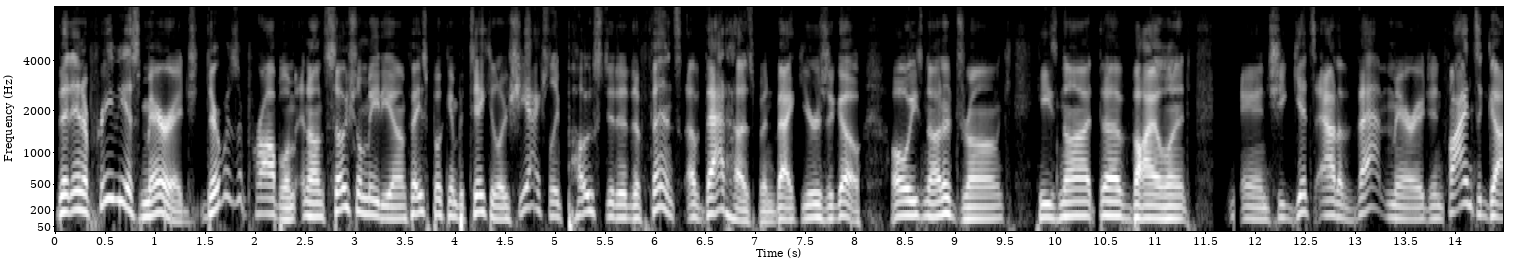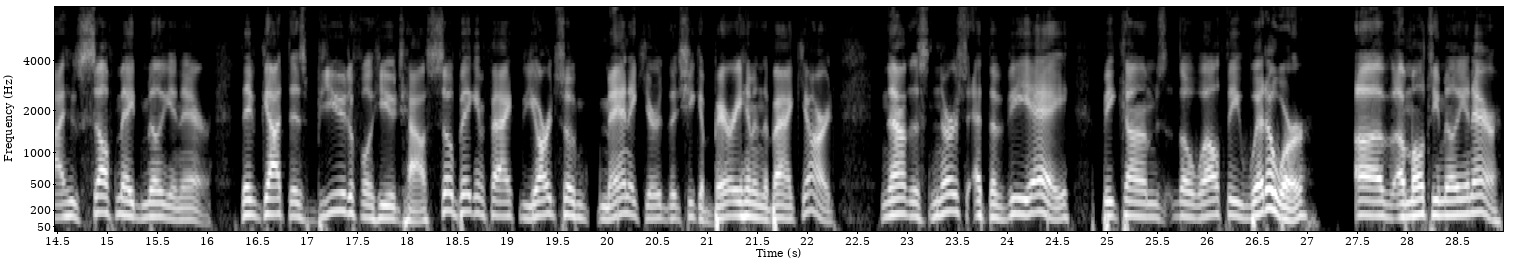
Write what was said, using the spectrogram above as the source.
that in a previous marriage, there was a problem. And on social media, on Facebook in particular, she actually posted a defense of that husband back years ago. Oh, he's not a drunk. He's not uh, violent and she gets out of that marriage and finds a guy who's self-made millionaire. They've got this beautiful huge house, so big in fact the yard's so manicured that she could bury him in the backyard. Now this nurse at the VA becomes the wealthy widower of a multimillionaire.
